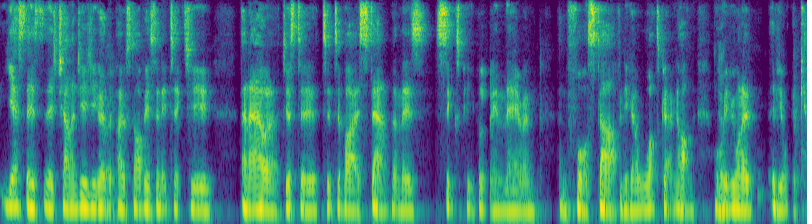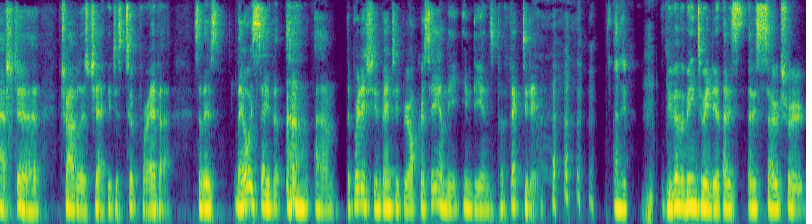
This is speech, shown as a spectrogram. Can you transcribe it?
yes, there's there's challenges. You go to Right. the post office and it takes you an hour just to, to, to buy a stamp and there's six people in there and, and four staff and you go, what's going on? Or Yeah. if you want to if you want to cash a traveler's check, it just took forever. So there's they always say that um, the British invented bureaucracy and the Indians perfected it. and if, if you've ever been to India, that is that is so true.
